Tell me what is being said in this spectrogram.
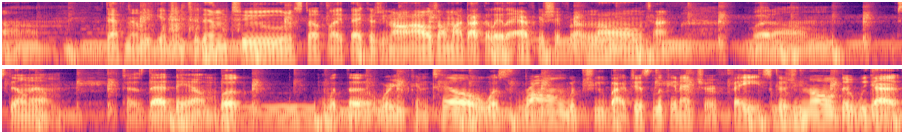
um, definitely getting into them too and stuff like that. Cause you know I was on my Dr. Llaila Afrika shit for a long time, but um, still am. Cause that damn book with the where you can tell what's wrong with you by just looking at your face. Cause you know that we got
